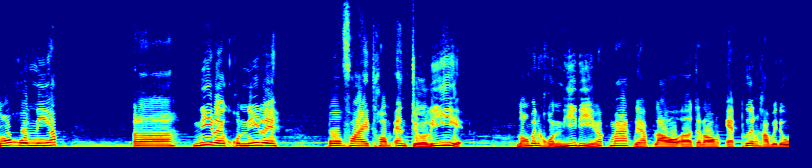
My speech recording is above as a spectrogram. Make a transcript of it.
น้องคนนี้ครับ เอ่อ นี่เลยคนนี้เลย โปรไฟล์ทอมแอนเจอรี่ น้องเป็นคนที่ดีมากๆเลยครับ เราเอ่อจะลองแอดเพื่อนเขาไปดู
